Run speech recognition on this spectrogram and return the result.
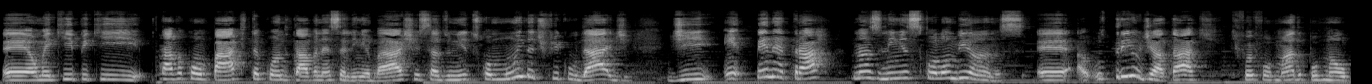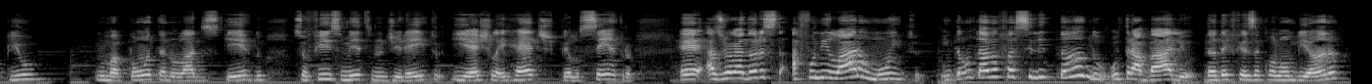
é uma equipe que estava compacta quando estava nessa linha baixa, Estados Unidos com muita dificuldade de penetrar nas linhas colombianas. É, o trio de ataque, que foi formado por Malpil numa ponta no lado esquerdo, Sophia Smith no direito e Ashley Hatch pelo centro, é, as jogadoras afunilaram muito, então estava facilitando o trabalho da defesa colombiana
